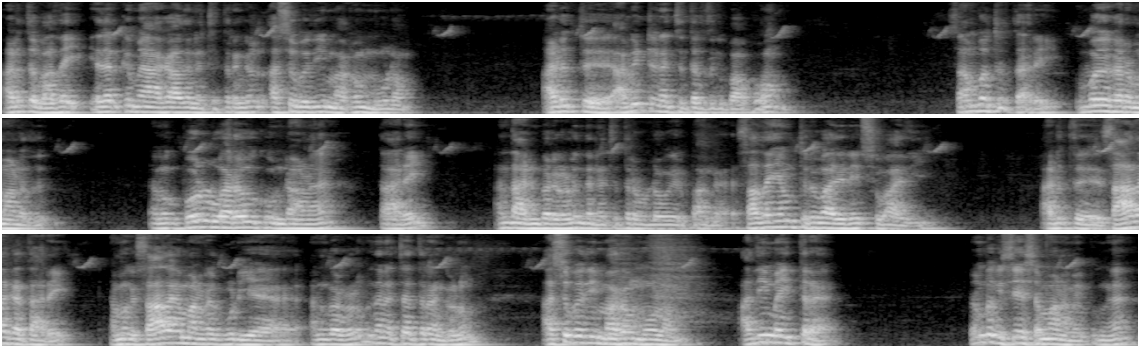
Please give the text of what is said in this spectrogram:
அடுத்து வதை எதற்குமே ஆகாத நட்சத்திரங்கள் அசுபதி மகம் மூலம். அடுத்து அவிட்ட நட்சத்திரத்துக்கு பார்ப்போம். சம்பத்து தாரை உபயோகரமானது நமக்கு பொருள் வரவுக்கு உண்டான தாரை அந்த அன்பர்களும் இந்த நட்சத்திரம் உள்ளவங்க இருப்பாங்க. சதயம் திருவாதிரை சுவாதி. அடுத்து சாதக தாரை நமக்கு சாதகம் பண்ணக்கூடிய அன்பர்களும் இந்த நட்சத்திரங்களும் அசுபதி மகம் மூலம். அதிமைத்திர ரொம்ப விசேஷமான அமைப்புங்க.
